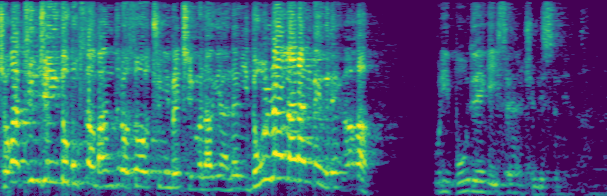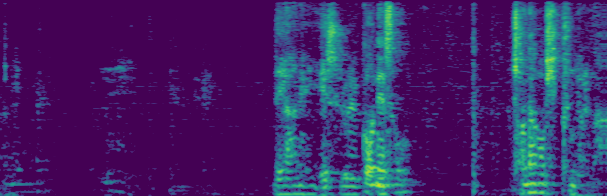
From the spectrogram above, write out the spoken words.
저 같은 죄인도 목사 만들어서 주님을 증언하게 하는 이 놀라운 하나님의 은혜가 우리 모두에게 있어야 할 줄 믿습니다. 내 안에 예수를 꺼내서 전하고 싶은 열망.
